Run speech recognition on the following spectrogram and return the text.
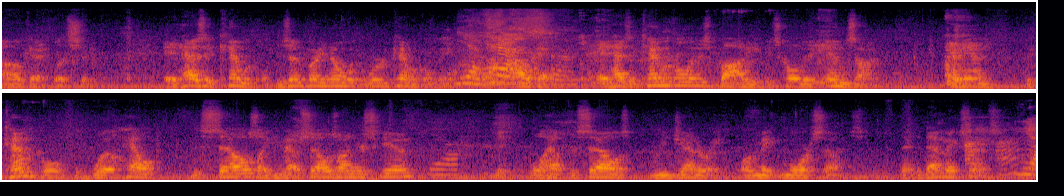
Uh, Okay, let's see. It has a chemical. Does everybody know what the word chemical means? Yes. Okay. It has a chemical in its body. It's called an enzyme. And the chemical will help the cells, like you have cells on your skin, Yeah. it will help the cells regenerate or make more cells. Now, did that make sense? Yes.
